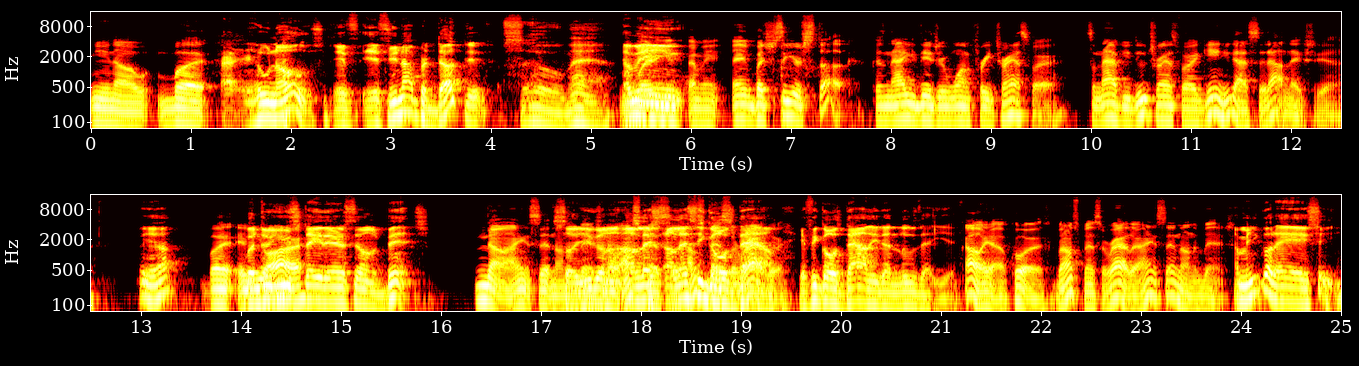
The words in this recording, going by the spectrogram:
You know, but I- who knows? If if you're not productive, so man. I mean- you, I mean, and, but you see, you're stuck because now you did your one free transfer. So now if you do transfer again, you gotta sit out next year. Yeah. But if But you do are, you stay there and sit on the bench? no, I ain't sitting on. So the you're bench. gonna unless Spencer- unless I'm he goes down. Rattler. If he goes down, he doesn't lose that year. Oh yeah, of course. But I'm Spencer Rattler. I ain't sitting on the bench. I mean, you go to AAC.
